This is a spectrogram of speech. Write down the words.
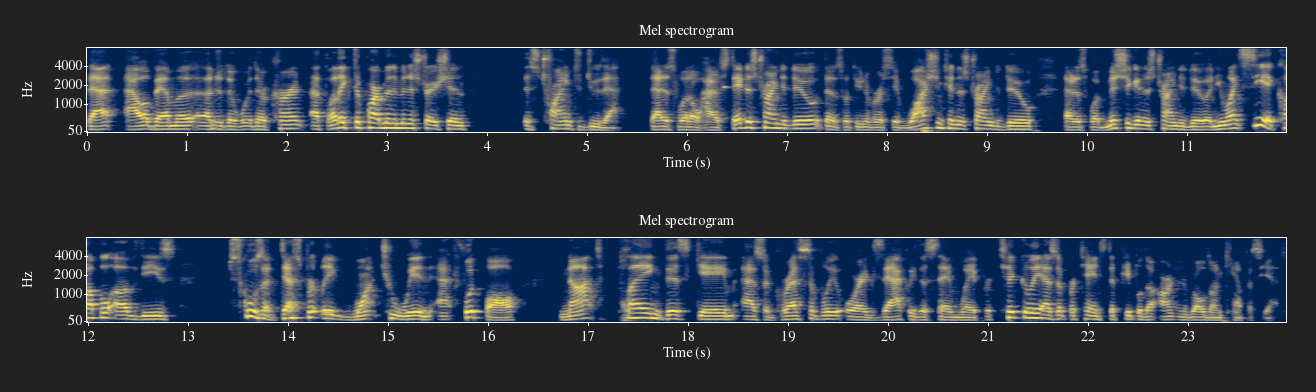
that Alabama uh, under the, their current athletic department administration is trying to do that. That is what Ohio State is trying to do. That is what the University of Washington is trying to do. That is what Michigan is trying to do. And you might see a couple of these schools that desperately want to win at football not playing this game as aggressively or exactly the same way, particularly as it pertains to people that aren't enrolled on campus yet.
